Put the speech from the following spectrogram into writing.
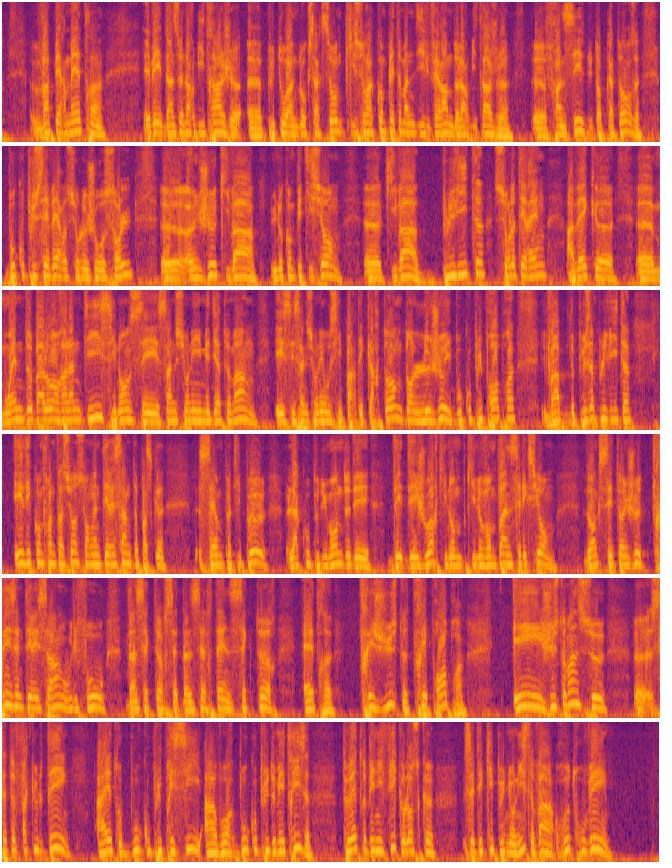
va permettre eh bien, dans un arbitrage euh, plutôt anglo-saxon qui sera complètement différent de l'arbitrage euh, français du top 14, beaucoup plus sévère sur le jeu au sol, euh, un jeu qui va, une compétition qui va plus vite sur le terrain avec moins de ballons ralentis, sinon c'est sanctionné immédiatement et c'est sanctionné aussi par des cartons dont le jeu est beaucoup plus propre, il va de plus en plus vite. Et les confrontations sont intéressantes parce que c'est un petit peu la Coupe du Monde des, des, joueurs qui, qui ne vont pas en sélection. Donc c'est un jeu très intéressant où il faut, dans, secteur, dans certains secteurs, être très juste, très propre. Et justement, ce, euh, cette faculté à être beaucoup plus précis, à avoir beaucoup plus de maîtrise, peut être bénéfique lorsque cette équipe unioniste va retrouver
